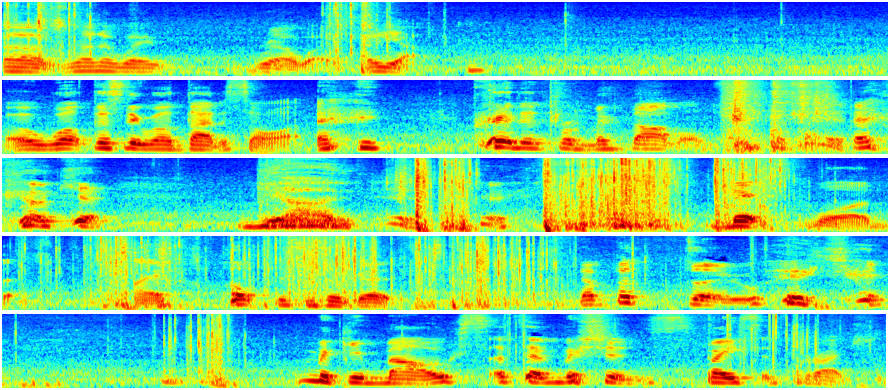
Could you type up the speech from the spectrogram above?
Uh, Runaway Railway. Oh, yeah. Oh, Walt Disney World Dinosaur. Created from McDonald's. okay. God. Next one. I hope this is a good. Number two. Mickey Mouse, a mission space interaction.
